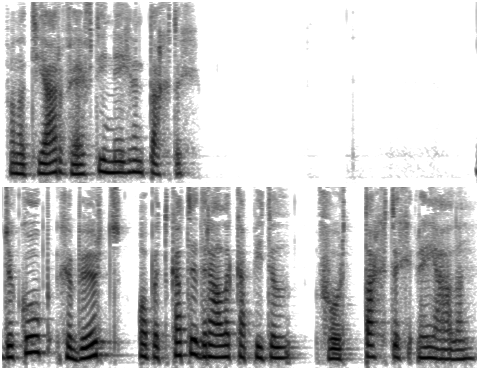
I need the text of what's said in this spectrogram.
van het jaar 1589. De koop gebeurt op het kathedrale kapitel voor 80 realen.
